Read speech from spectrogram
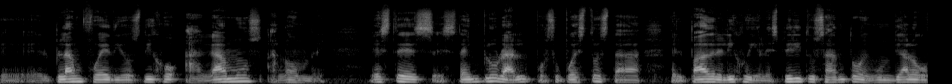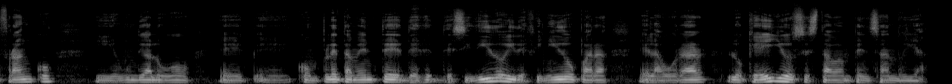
eh, el plan fue, Dios dijo, hagamos al hombre. Este es, está en plural, por supuesto, está el Padre, el Hijo y el Espíritu Santo en un diálogo franco y en un diálogo eh, eh, completamente decidido y definido para elaborar lo que ellos estaban pensando ya.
